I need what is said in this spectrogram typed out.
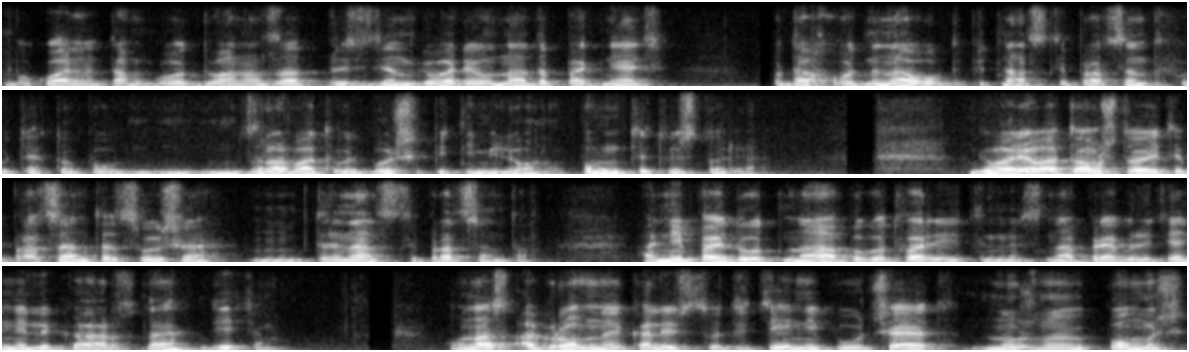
буквально там год-два назад, президент говорил, надо поднять подоходный налог до 15% у тех, кто зарабатывает больше 5 миллионов. Помните эту историю? Говорил о том, что эти проценты, свыше 13%, они пойдут на благотворительность, на приобретение лекарств да, детям. У нас огромное количество детей не получают нужную помощь,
